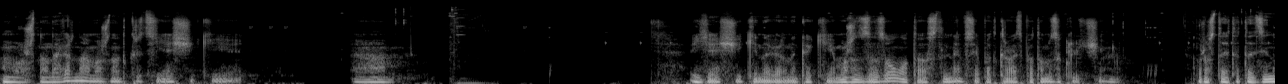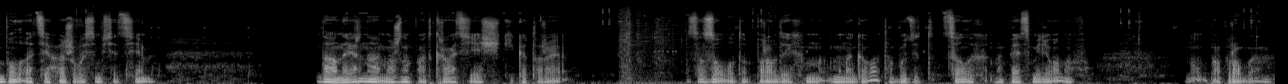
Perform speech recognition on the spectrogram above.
Можно, наверное, можно открыть ящики. Э, ящики, наверное, какие? Может за золото, а остальные все подкрывать, потом за ключи. Просто этот один был от тех аж 87. Да, наверное, можно пооткрывать ящики, которые за золото. Правда, их многовато будет, целых на 5 миллионов. Ну, попробуем.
